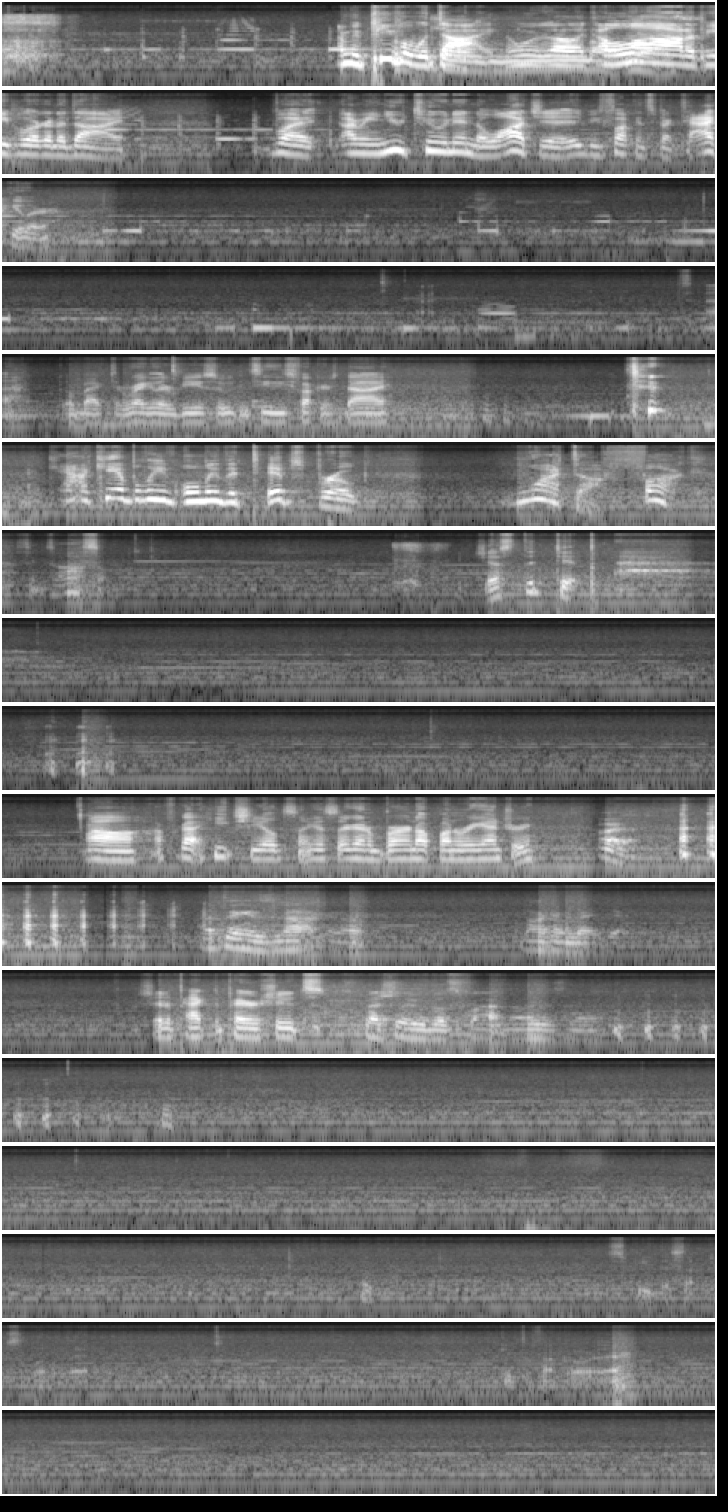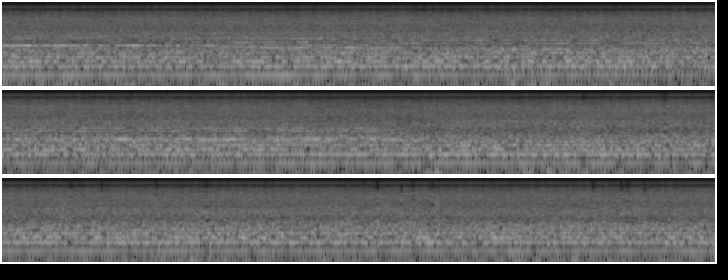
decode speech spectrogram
I mean, people would die. Like a lot of people are gonna die. But I mean, you tune in to watch it, it'd be fucking spectacular. Uh, go back to regular view so we can see these fuckers die. I can't believe only the tips broke. What the fuck? This thing's awesome. Just the tip. Oh, I forgot heat shields. I guess they're gonna burn up on re-entry. Oh yeah. that thing is not gonna, not gonna make it. Should have packed the parachutes. Especially with those flat noses. now. Speed this up just a little bit. Get the fuck over there.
